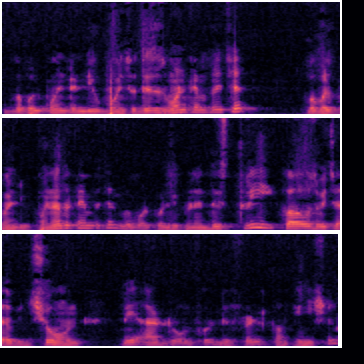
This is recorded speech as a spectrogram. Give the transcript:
bubble point and dew point so this is one temperature bubble point dew point another temperature bubble point dew point and these three curves which have been shown they are drawn for different com initial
